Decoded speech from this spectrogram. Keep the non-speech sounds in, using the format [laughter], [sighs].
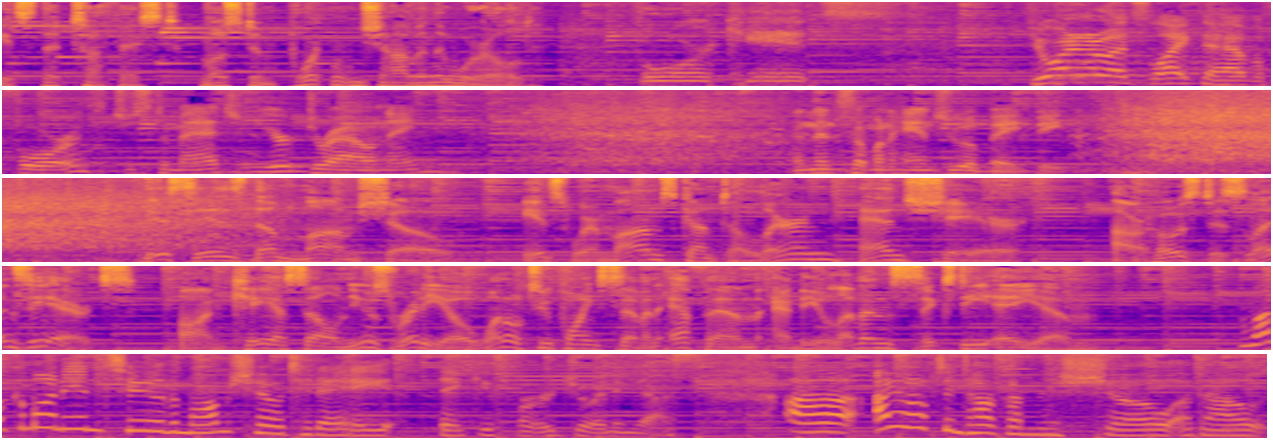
It's the toughest, most important job in the world. Four kids. If you want to know what it's like to have a fourth, just imagine you're drowning, and then someone hands you a baby. This is The Mom Show. It's where moms come to learn and share. Our host is Lindsay Aerts on KSL News Radio 102.7 FM and 1160 AM. Welcome on into the Mom Show today. Thank you for joining us. Uh, I often talk on this show about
